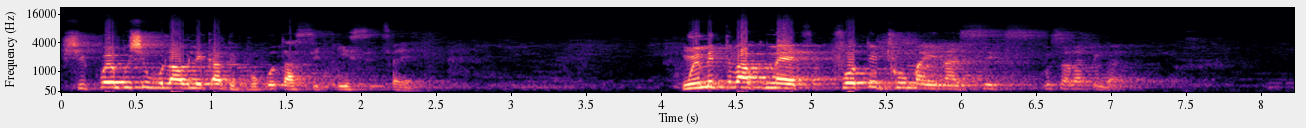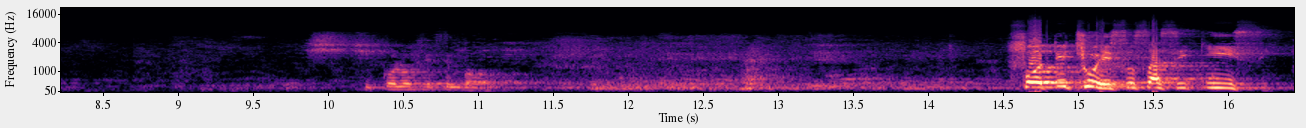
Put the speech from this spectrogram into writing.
xikwembu xi vulavule ka tibuku ta 6 ntsena n'wi mi tiva ku metse 42 minus 6 ku sala tingani xikolofisi mboho 42 hi susa sikisi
